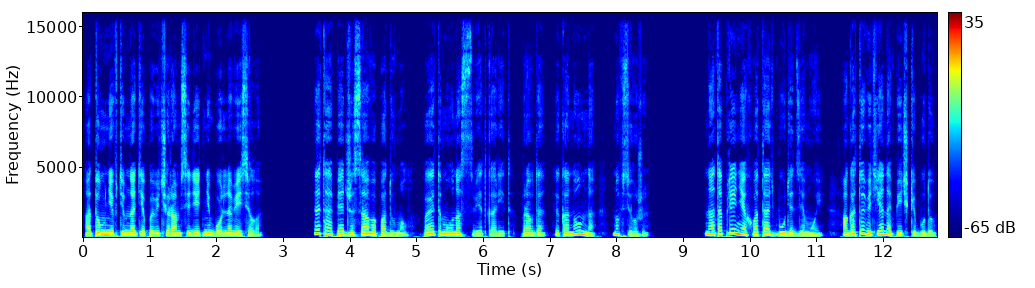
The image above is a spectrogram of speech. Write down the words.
а то мне в темноте по вечерам сидеть не больно весело. Это опять же Сава подумал, поэтому у нас свет горит. Правда, экономно, но все же. На отопление хватать будет зимой, а готовить я на печке буду.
